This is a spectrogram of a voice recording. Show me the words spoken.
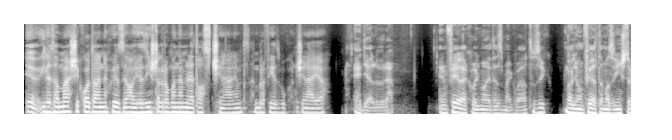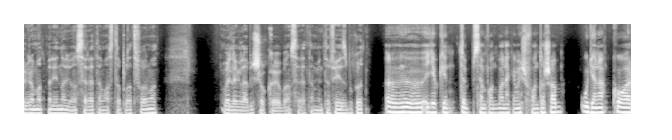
Illetve a másik oldalnak, hogy az, az Instagramon nem lehet azt csinálni, amit az ember a Facebookon csinálja. Egyelőre. Én félek, hogy majd ez megváltozik. Nagyon féltem az Instagramot, mert én nagyon szeretem azt a platformot. Vagy legalábbis sokkal jobban szeretem, mint a Facebookot. Ö, egyébként több szempontból nekem is fontosabb. Ugyanakkor,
